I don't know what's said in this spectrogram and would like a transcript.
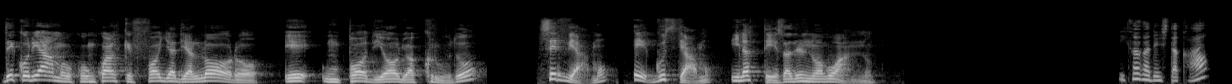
Decoriamo con qualche foglia di alloro e un po' di olio a crudo, serviamo e gustiamo in attesa del nuovo anno. う。いかがでしたか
